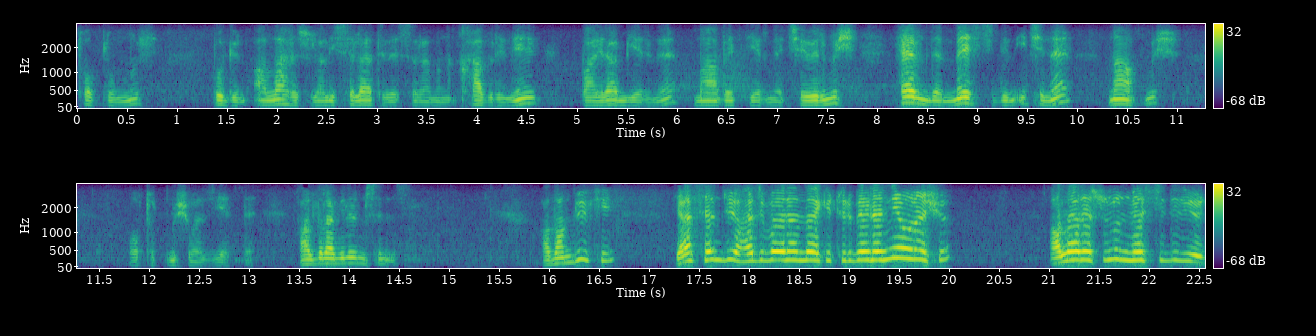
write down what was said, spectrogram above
toplumumuz bugün Allah Resulü Aleyhisselatü Vesselam'ın kabrini bayram yerine, mabet yerine çevirmiş. Hem de mescidin içine ne yapmış? Oturtmuş vaziyette. Kaldırabilir misiniz? Adam diyor ki ya sen diyor Hacı Bayram'daki türbeyle niye uğraşıyor? Allah Resulü'nün mescidi diyor,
